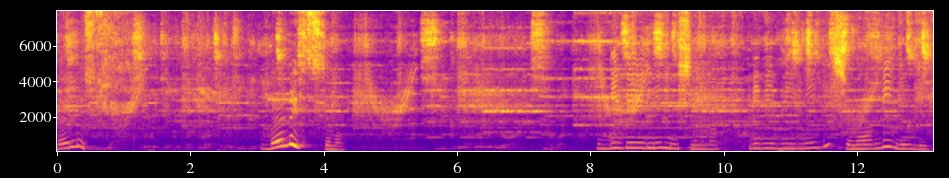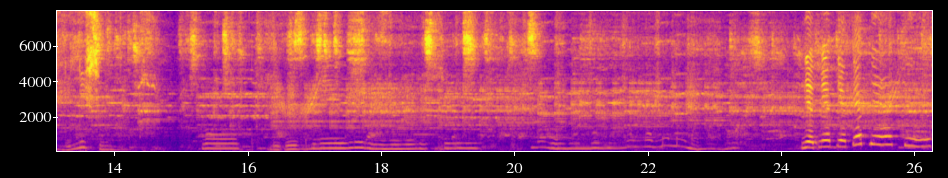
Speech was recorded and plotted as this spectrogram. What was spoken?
Белиссимо. Белиссимо. Бибилиссимо. Бибилиссимо. Бибилиссимо. Бибилиссимо. Нет, нет, нет, нет, нет, нет,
